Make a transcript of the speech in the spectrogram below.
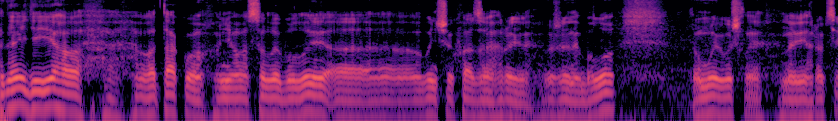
Да і Дієго в атаку у нього сили були, а в інших фазах гри вже не було. Тому і вийшли нові гравці.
